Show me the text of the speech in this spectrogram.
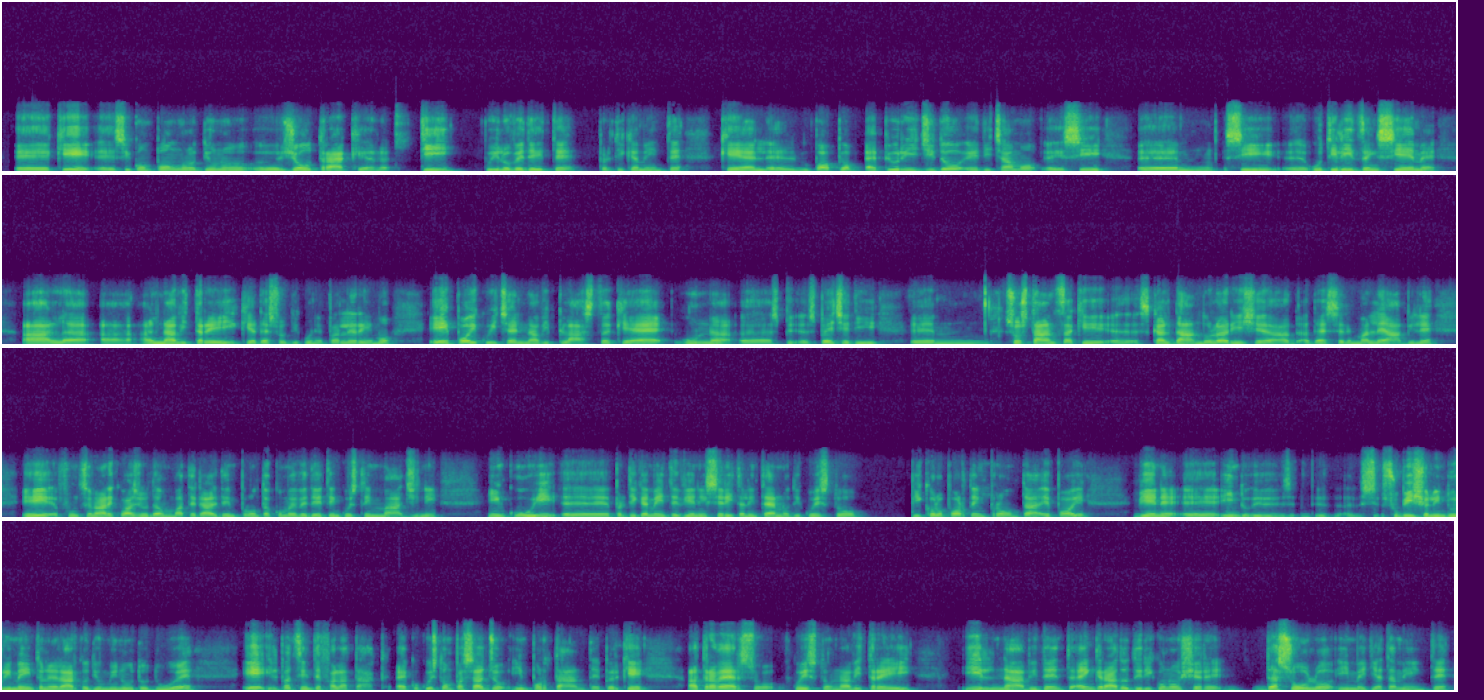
eh, che eh, si compongono di uno Joe Tracker T, qui lo vedete praticamente, che è, è un po' più, più rigido e diciamo si, ehm, si utilizza insieme al, a, al Navi Tray, che adesso di cui ne parleremo, e poi qui c'è il Navi Plast, che è una uh, spe specie di ehm, sostanza che eh, scaldandola riesce ad, ad essere malleabile e funzionare quasi da un materiale da impronta, come vedete in queste immagini, in cui eh, praticamente viene inserita all'interno di questo piccolo porta impronta e poi viene, eh, eh subisce l'indurimento nell'arco di un minuto o due e il paziente fa l'attack. Ecco, questo è un passaggio importante perché attraverso questo Navitray il Navident è in grado di riconoscere da solo immediatamente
